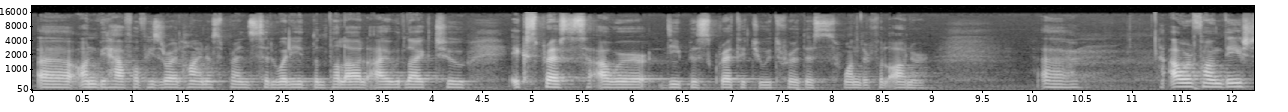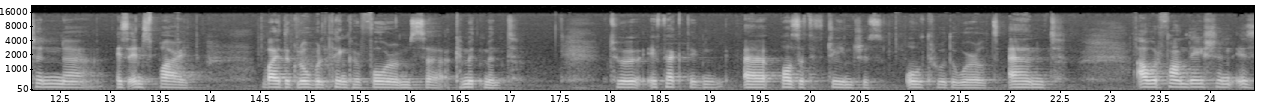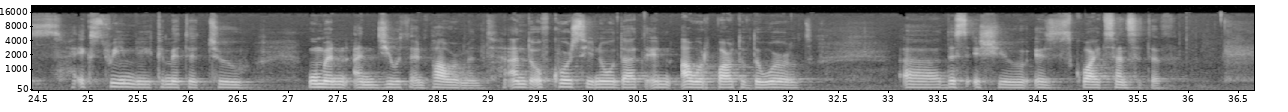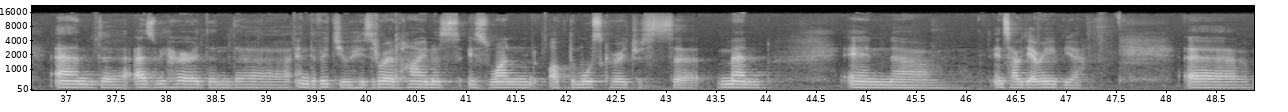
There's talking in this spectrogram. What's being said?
uh, on behalf of His Royal Highness Prince Al Walid bin Talal, I would like to express our deepest gratitude for this wonderful honor. Uh, our foundation uh, is inspired by the Global Thinker Forum's uh, commitment to effecting uh, positive changes all through the world. And our foundation is extremely committed to women and youth empowerment. And of course, you know that in our part of the world, uh, this issue is quite sensitive. And uh, as we heard in the, in the video, His Royal Highness is one of the most courageous uh, men in, uh, in Saudi Arabia. Um,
